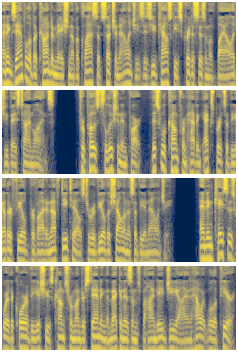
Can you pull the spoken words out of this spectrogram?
An example of a condemnation of a class of such analogies is Yudkowsky's criticism of biology based timelines. Proposed solution in part, this will come from having experts of the other field provide enough details to reveal the shallowness of the analogy. And in cases where the core of the issues comes from understanding the mechanisms behind AGI and how it will appear,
